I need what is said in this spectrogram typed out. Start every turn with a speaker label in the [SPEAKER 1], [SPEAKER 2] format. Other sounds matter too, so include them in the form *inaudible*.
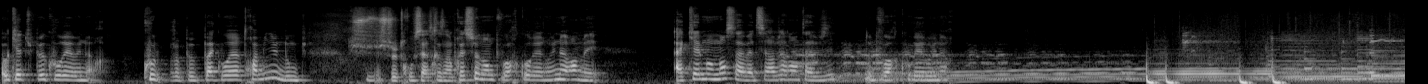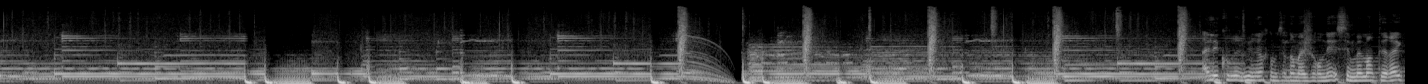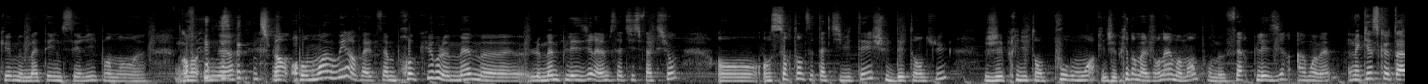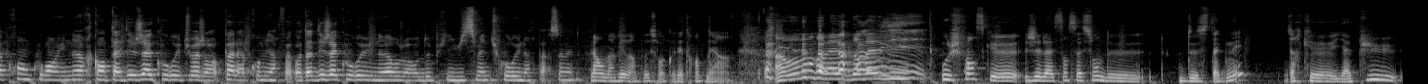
[SPEAKER 1] Ok, tu peux courir une heure. Cool. Je peux pas courir trois minutes, donc je, je trouve ça très impressionnant de pouvoir courir une heure, mais à quel moment ça va te servir dans ta vie de pouvoir courir une heure?
[SPEAKER 2] Courir une heure comme ça dans ma journée, c'est le même intérêt que me mater une série pendant, euh, pendant une heure. *laughs* Non, pour moi, oui, en fait, ça me procure le même, euh, le même plaisir, la même satisfaction. En, en sortant de cette activité, je suis détendue, j'ai pris du temps pour moi, j'ai pris dans ma journée un moment pour me faire plaisir à moi-même.
[SPEAKER 1] Mais qu'est-ce que tu apprends en courant une heure quand t'as déjà couru, tu vois, genre pas la première fois, quand t'as déjà couru une heure, genre depuis huit semaines, tu cours une heure par semaine?
[SPEAKER 2] Là, on arrive un peu sur le côté trentenaire. hein. Un moment dans *laughs* ma, dans ma vie où je pense que j'ai la sensation de, de stagner. C'est-à-dire qu'il n'y a plus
